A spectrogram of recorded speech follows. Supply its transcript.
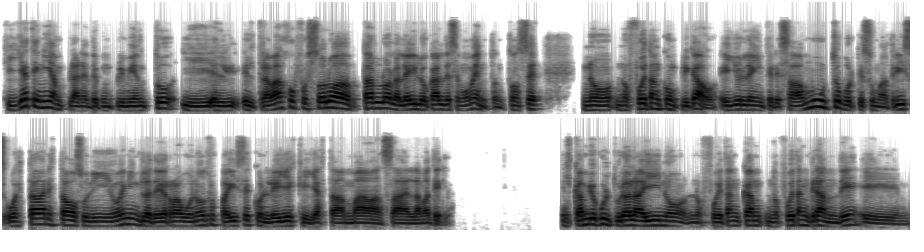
que ya tenían planes de cumplimiento y el, el, trabajo fue solo adaptarlo a la ley local de ese momento. Entonces, no, no fue tan complicado. A ellos les interesaba mucho porque su matriz o estaba en Estados Unidos, en Inglaterra o en otros países con leyes que ya estaban más avanzadas en la materia. El cambio cultural ahí no, no, fue, tan, no fue tan grande. Eh,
